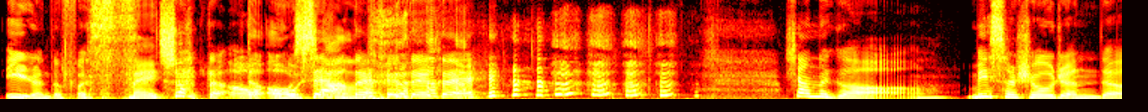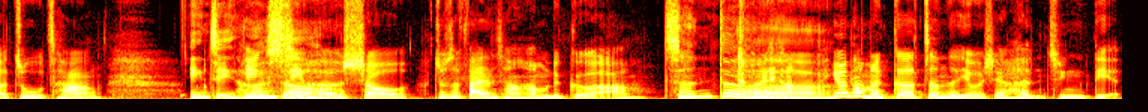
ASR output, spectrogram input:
艺人的粉丝，没错 的偶像，对对对。像那个 Mr. Children 的主唱樱井樱井和寿，就是翻唱他们的歌啊，真的，对啊，因为他们的歌真的有一些很经典。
